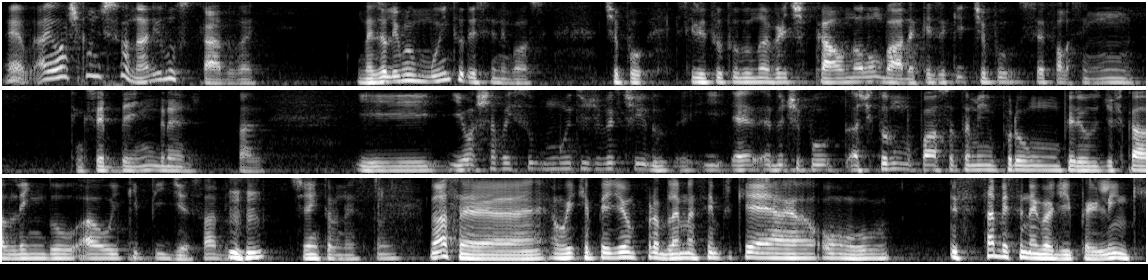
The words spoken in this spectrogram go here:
É, eu acho que é um dicionário ilustrado, vai. Mas eu lembro muito desse negócio. Tipo, escrito tudo na vertical, na lombada. Quer dizer que, tipo, você fala assim, hum, tem que ser bem grande, sabe? E, e eu achava isso muito divertido. E é, é do tipo, acho que todo mundo passa também por um período de ficar lendo a Wikipedia, sabe? Você já entrou nesse também? Nossa, é, a Wikipedia é um problema sempre que é o. sabe esse negócio de hiperlink?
